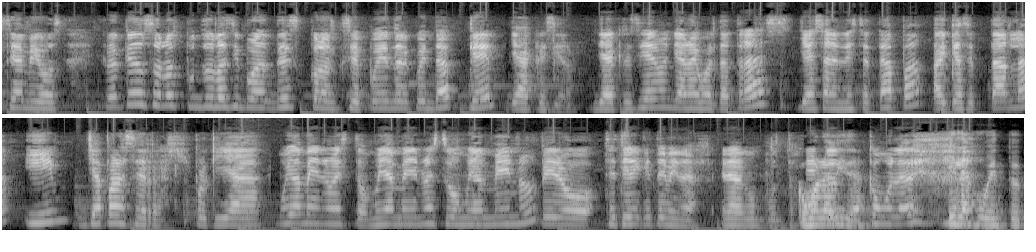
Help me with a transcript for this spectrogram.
sí, amigos, creo que esos son los puntos más importantes con los que se pueden dar cuenta que ya crecieron. Ya crecieron, ya no hay vuelta atrás, ya están en esta etapa, hay que aceptarla. Y ya para cerrar, porque ya muy ameno esto, muy ameno esto, muy ameno, pero se tiene que terminar en algún punto. Como la vida. Como la vida. Y la juventud.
